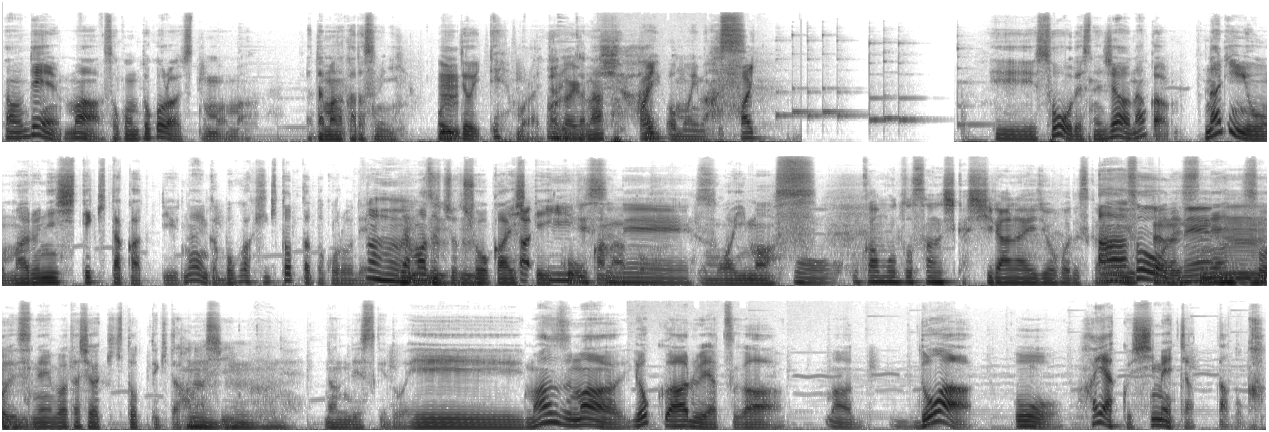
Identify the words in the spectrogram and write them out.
なのでまあそこのところはちょっとまあまあ頭の片隅に置いておいてもらえたらいいかなと、思います。はい。えーそうですね。じゃあなんか何を丸にしてきたかっていう何か僕が聞き取ったところで、はいまずちょっと紹介していこうかなと思います。もう岡本さんしか知らない情報ですからね。ああそうですね、うん。そうですね。私が聞き取ってきた話。うんうんなんですけど、えーまずまあよくあるやつが、まあ、ドアを早く閉めちゃったとか。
